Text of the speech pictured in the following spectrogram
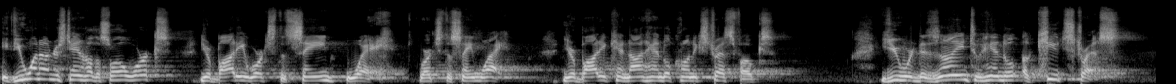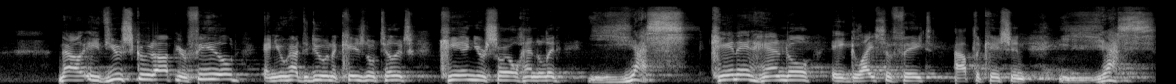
If you want to understand how the soil works, your body works the same way. Works the same way. Your body cannot handle chronic stress, folks. You were designed to handle acute stress. Now, if you screwed up your field and you had to do an occasional tillage, can your soil handle it? Yes. Can it handle a glyphosate application? Yes.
